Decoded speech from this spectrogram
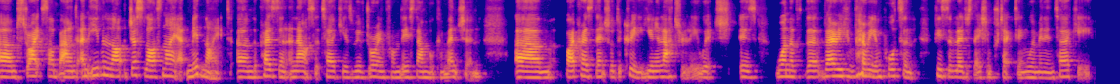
Um, strikes are banned. And even la just last night at midnight, um, the president announced that Turkey is withdrawing from the Istanbul Convention um, by presidential decree unilaterally, which is one of the very, very important pieces of legislation protecting women in Turkey.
